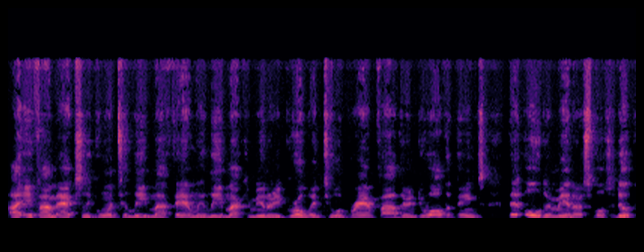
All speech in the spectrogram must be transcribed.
Uh, if I'm actually going to leave my family, leave my community, grow into a grandfather, and do all the things that older men are supposed to do.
